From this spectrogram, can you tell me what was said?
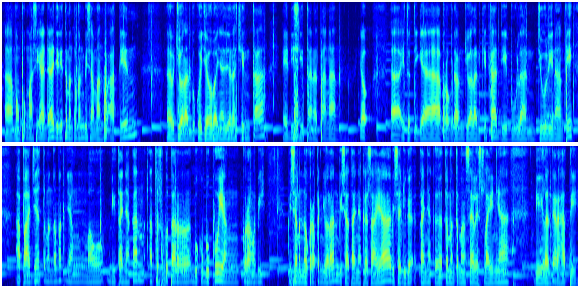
Nah, mumpung masih ada jadi teman-teman bisa manfaatin uh, jualan buku jawabannya adalah cinta edisi tanda tangan. Yuk uh, itu tiga program jualan kita di bulan Juli nanti. Apa aja teman-teman yang mau ditanyakan atau seputar buku-buku yang kurang lebih bisa mendongkrak penjualan bisa tanya ke saya bisa juga tanya ke teman-teman sales lainnya di Lentera Hati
